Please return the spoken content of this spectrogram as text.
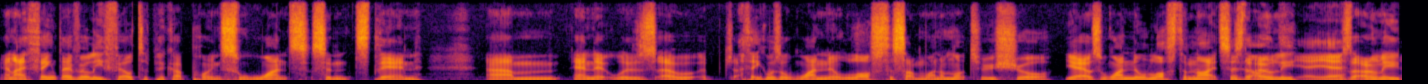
and I think they've only failed to pick up points once since then. Um, and it was, a, I think it was a one-nil loss to someone. I'm not too sure. Yeah, it was a one-nil loss to Knights. Is the only, Yeah, yeah. is the only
